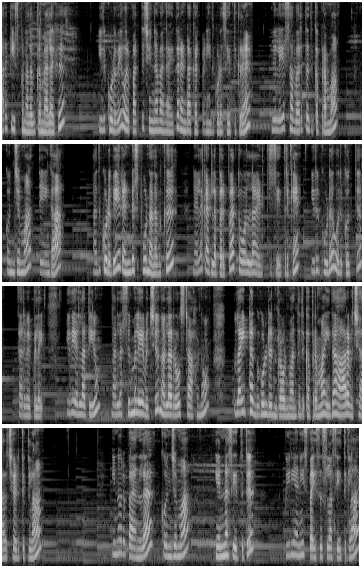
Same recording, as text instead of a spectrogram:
அரை டீஸ்பூன் அளவுக்கு மிளகு. இது கூடவே ஒரு பத்து சின்ன வெங்காயத்தை ரெண்டாக கட் பண்ணி இது கூட சேர்த்துக்கிறேன். இது லேசாக வறுத்ததுக்கப்புறமா கொஞ்சமாக தேங்காய் அது கூடவே ரெண்டு ஸ்பூன் அளவுக்கு நிலக்கடலை பருப்பை தோல்லாம் எடுத்துட்டு சேர்த்துருக்கேன். இது கூட ஒரு கொத்து கருவேப்பிலை. இது எல்லாத்தையும் நல்லா சிம்மிலே வச்சு நல்லா ரோஸ்ட் ஆகணும். லைட்டாக கோல்டன் ப்ரௌன் வந்ததுக்கப்புறமா இதை ஆற வச்சு அரைச்சி எடுத்துக்கலாம். இன்னொரு பேனில் கொஞ்சமாக எண்ணெய் சேர்த்துட்டு பிரியாணி ஸ்பைசஸ்லாம் சேர்த்துக்கலாம்.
